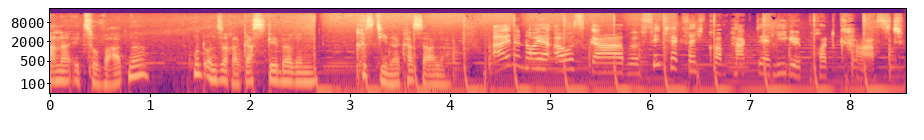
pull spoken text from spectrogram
Anna Itzo-Wagner und unserer Gastgeberin Christina Casala. Eine neue Ausgabe Fintech Recht Kompakt, der Legal Podcast.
